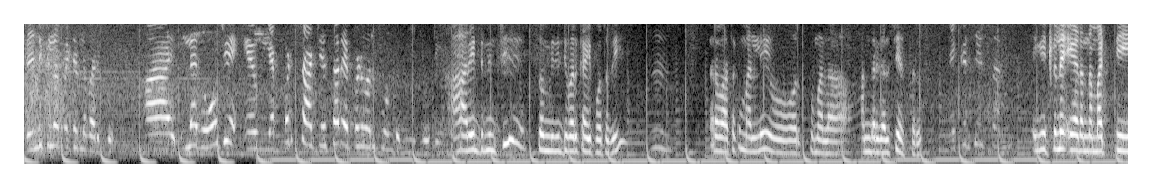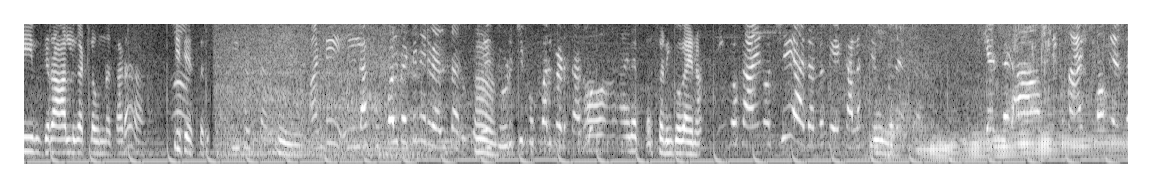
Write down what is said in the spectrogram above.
రెండు కిలోమీటర్ల వరకు. ఆ, ఇలా రోజు ఎ- ఎప్పుడు స్టార్ట్ చేస్తారు ఎప్పటి వరకు ఉంటుంది మీ డ్యూటీ? ఆరింటి నుంచి తొమ్మిదింటి వరకు అయిపోతుంది. తర్వాతకు మళ్ళీ వర్క్ మళ్ళీ అందరు కలిసి చేస్తారు. ఎక్కడ చేస్తారు? ఇక ఇట్లనే ఏడన్నా మట్టి రాళ్ళు గట్ల ఉన్న కాడ తీసేస్తారు. తీసేస్తారు. అంటే ఇలా కుప్పలు పెట్టి మీరు వెళ్తారు. మీరు తుడిచి కుప్పలు పెడతారు. ఆయన ఎత్తుకొస్తాడు ఇంకొక ఆయన. ఇంకొక ఆయన వచ్చి అదంతా కలెక్ట్ చేసుకుని వెళ్తారు. ఎంత మాక్సిమం ఎంత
